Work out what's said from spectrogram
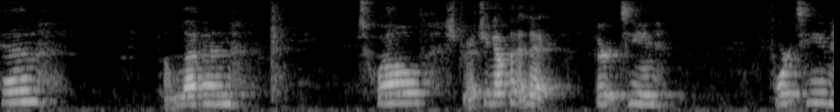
10, 11, 12, stretching out that neck. 13, 14,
